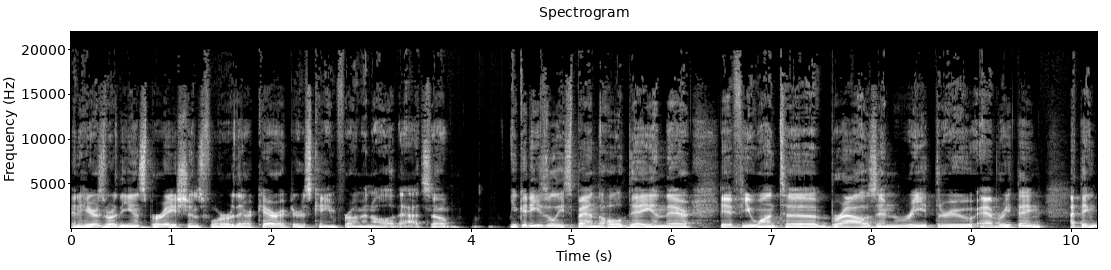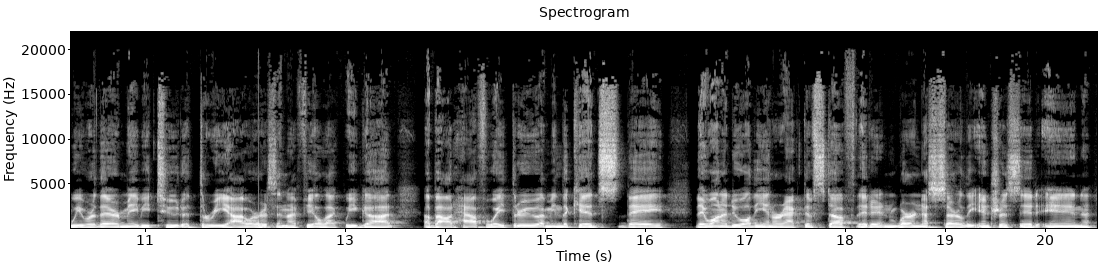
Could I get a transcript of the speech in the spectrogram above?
and here's where the inspirations for their characters came from, and all of that. So you could easily spend the whole day in there if you want to browse and read through everything. I think we were there maybe two to three hours and I feel like we got about halfway through. I mean, the kids, they, they want to do all the interactive stuff. They didn't, weren't necessarily interested in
